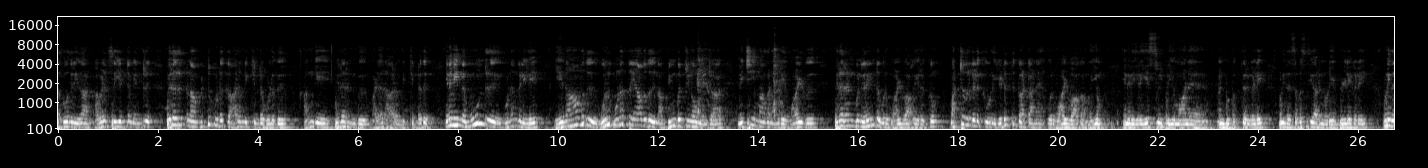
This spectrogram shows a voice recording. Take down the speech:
சகோதரி தான் அவள் செய்யட்டும் என்று பிறருக்கு நாம் விட்டு கொடுக்க ஆரம்பிக்கின்ற பொழுது அங்கே பிறரன்பு மலர ஆரம்பிக்கின்றது. எனவே இந்த மூன்று குணங்களிலே ஏதாவது ஒரு குணத்தையாவது நாம் பின்பற்றினோம் என்றால் நிச்சயமாக நம்முடைய வாழ்வு பிறரன்பு நிறைந்த ஒரு வாழ்வாக இருக்கும். மற்றவர்களுக்கு ஒரு எடுத்துக்காட்டான ஒரு வாழ்வாக அமையும். எனவே இயேசுவில் பிரியமான அன்பு பக்தர்களே புனித செபஸ்தியாரினுடைய பிள்ளைகளை புனித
